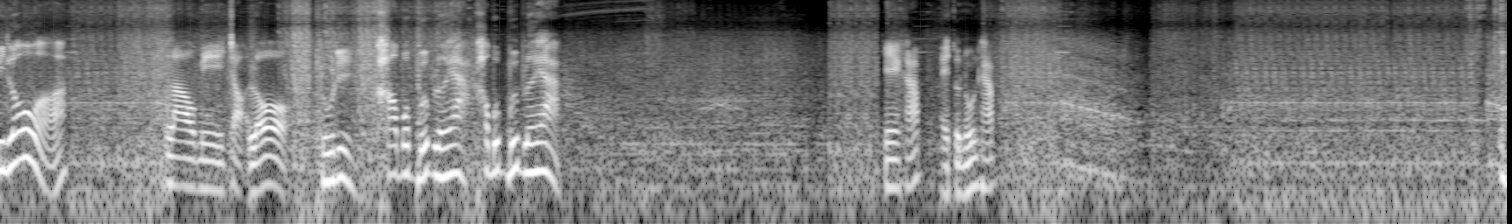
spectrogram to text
มีโล่เหรอเรามีเจาะโล่ดูดิเข้าบุ๊บบุ๊บเลยอะเข้าบุ๊บบุ๊บเลยอะโอเคครับไอตัวนู้นครับอื้อหือ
